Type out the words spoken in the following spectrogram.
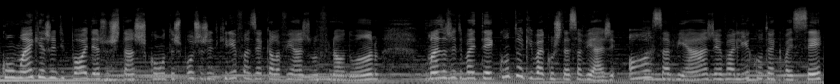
como é que a gente pode ajustar as contas. Poxa, a gente queria fazer aquela viagem no final do ano, mas a gente vai ter quanto é que vai custar essa viagem? Ó, essa viagem, avalie quanto é que vai ser.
